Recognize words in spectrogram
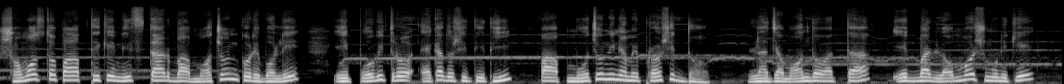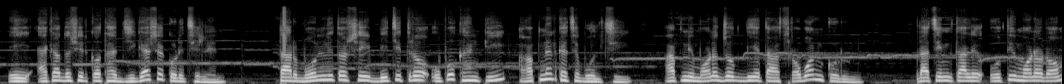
সমস্ত পাপ থেকে নিস্তার বা মোচন করে বলে, এই পবিত্র একাদশী তিথি পাপ মোচনী নামে প্রসিদ্ধ। রাজা মন্দ আত্মা একবার লম্বস মুনিকে এই একাদশীর কথা জিজ্ঞাসা করেছিলেন। তার বর্ণিত সেই বিচিত্র উপখানটি আপনার কাছে বলছি। আপনি মনোযোগ দিয়ে তা শ্রবণ করুন। প্রাচীনকালে অতি মনোরম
